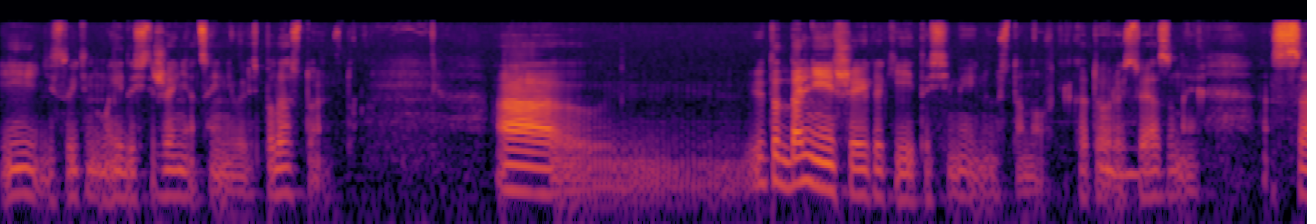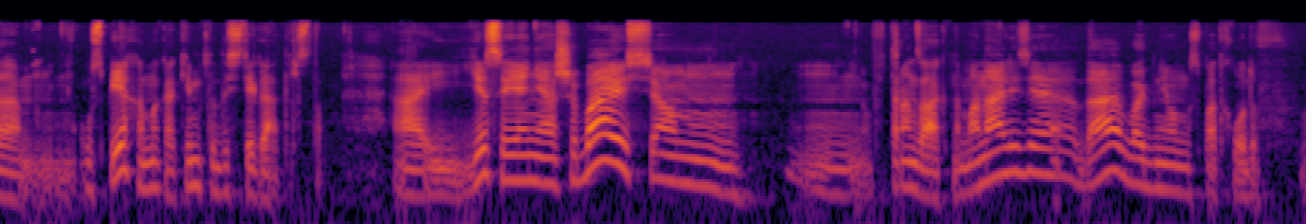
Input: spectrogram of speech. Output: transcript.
и действительно мои достижения оценивались по достоинству. А, это дальнейшие какие-то семейные установки, которые Мгм. связаны с успехом и каким-то достигаторством. А, Если я не ошибаюсь, м, м, в транзактном анализе, да, в одном из подходов, э,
